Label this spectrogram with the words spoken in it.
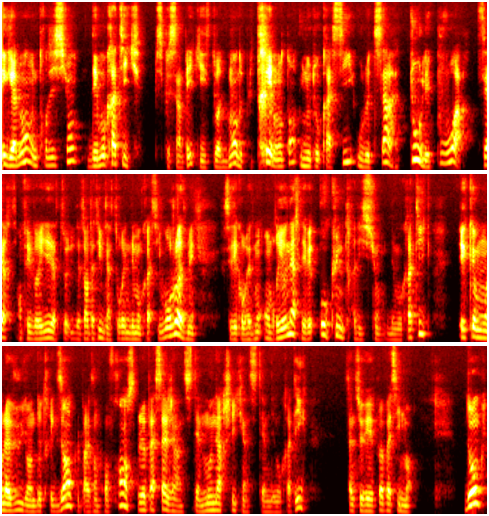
également une transition démocratique, puisque c'est un pays qui historiquement depuis très longtemps une autocratie où le tsar a tous les pouvoirs. Certes, en février, la tentative d'instaurer une démocratie bourgeoise, mais c'était complètement embryonnaire, il n'y avait aucune tradition démocratique, et comme on l'a vu dans d'autres exemples, par exemple en France, le passage à un système monarchique et un système démocratique, ça ne se fait pas facilement. Donc,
